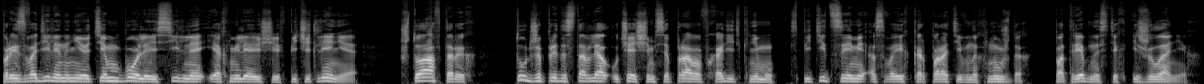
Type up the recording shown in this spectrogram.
производили на нее тем более сильное и охмеляющее впечатление, что автор их тут же предоставлял учащимся право входить к нему с петициями о своих корпоративных нуждах, потребностях и желаниях.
